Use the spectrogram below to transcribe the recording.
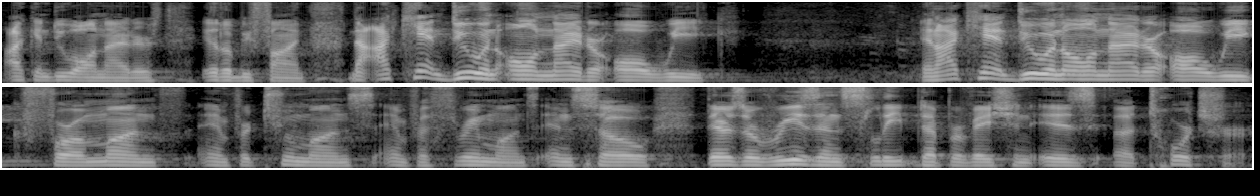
I can do all nighters. It'll be fine. Now, I can't do an all nighter all week. And I can't do an all nighter all week for a month and for two months and for three months. And so there's a reason sleep deprivation is a torture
